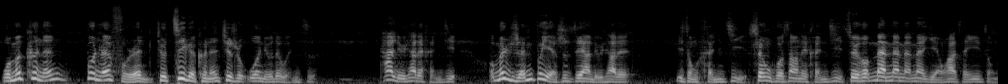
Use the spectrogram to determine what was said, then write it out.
我们可能不能否认，就这个可能就是蜗牛的文字，它留下的痕迹。我们人不也是这样留下的一种痕迹，生活上的痕迹，最后慢慢慢慢演化成一种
